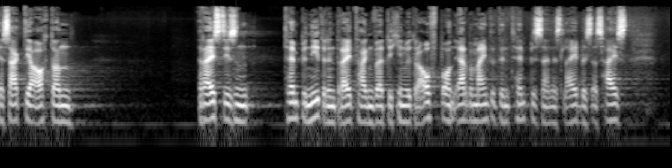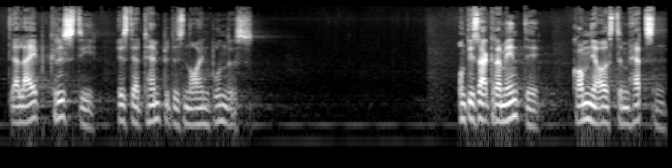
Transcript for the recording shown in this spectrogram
Er sagt ja auch dann, reiß diesen Tempel nieder, in drei Tagen werde ich ihn wieder aufbauen. Er meinte den Tempel seines Leibes. Das heißt, der Leib Christi ist der Tempel des neuen Bundes. Und die Sakramente kommen ja aus dem Herzen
